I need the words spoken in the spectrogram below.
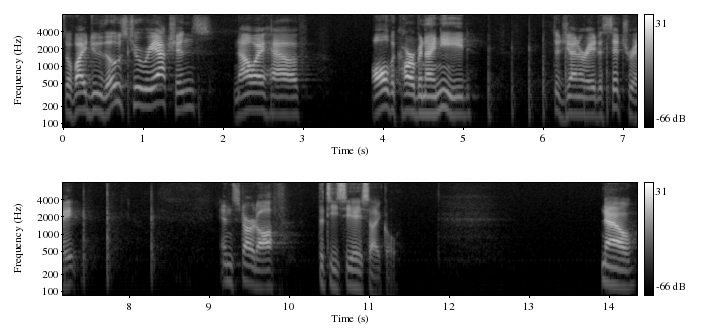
So if I do those two reactions, now I have all the carbon I need to generate a citrate and start off the TCA cycle. Now,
